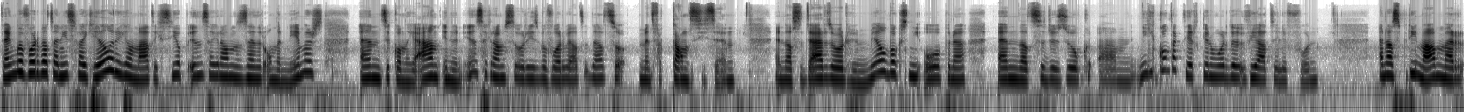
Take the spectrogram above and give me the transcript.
Denk bijvoorbeeld aan iets wat ik heel regelmatig zie op Instagram. Dan zijn er ondernemers en ze kondigen aan in hun Instagram-stories bijvoorbeeld dat ze met vakantie zijn. En dat ze daardoor hun mailbox niet openen en dat ze dus ook um, niet gecontacteerd kunnen worden via telefoon. En dat is prima, maar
